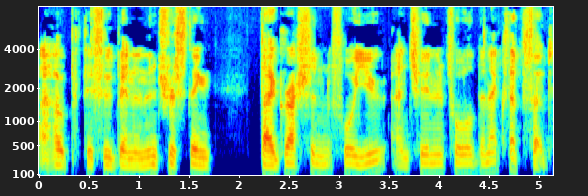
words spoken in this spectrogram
I hope this has been an interesting digression for you and tune in for the next episode.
